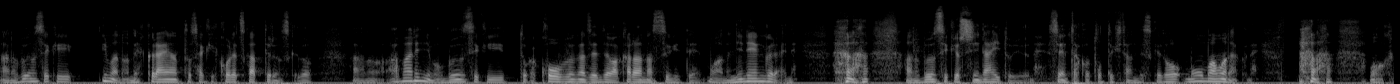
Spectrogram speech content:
あの分析今のね、クライアント先これ使ってるんですけど、あのあまりにも分析とか構文が全然わからなすぎて、もうあの2年ぐらいね あの分析をしないというね、選択を取ってきたんですけど、もう間もなくね、もう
